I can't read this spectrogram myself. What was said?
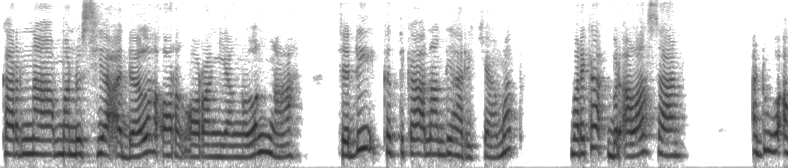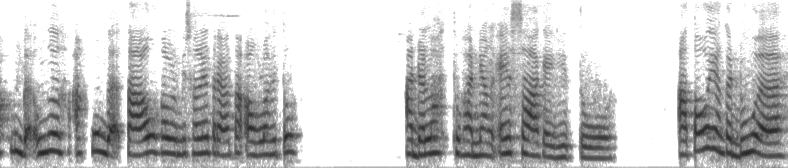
karena manusia adalah orang-orang yang lengah, jadi ketika nanti hari kiamat, mereka beralasan, aduh aku nggak ngeh, aku nggak tahu kalau misalnya ternyata Allah itu adalah Tuhan yang esa kayak gitu. Atau yang kedua,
